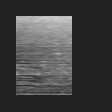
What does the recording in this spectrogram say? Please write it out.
Yeah.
